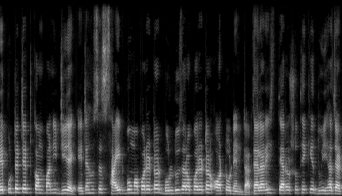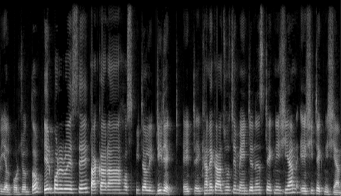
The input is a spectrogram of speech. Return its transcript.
রেপুটেটেড কোম্পানি ডিরেক্ট। এটা হচ্ছে side boom operator, bulldozer operator, auto ডেন্টার। স্যালারি তেরোশো থেকে দুই হাজার রিয়াল পর্যন্ত। এরপরে রয়েছে টাকারা হসপিটালিটি ডিরেক্ট। এখানে কাজ হচ্ছে maintenance technician, AC technician.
